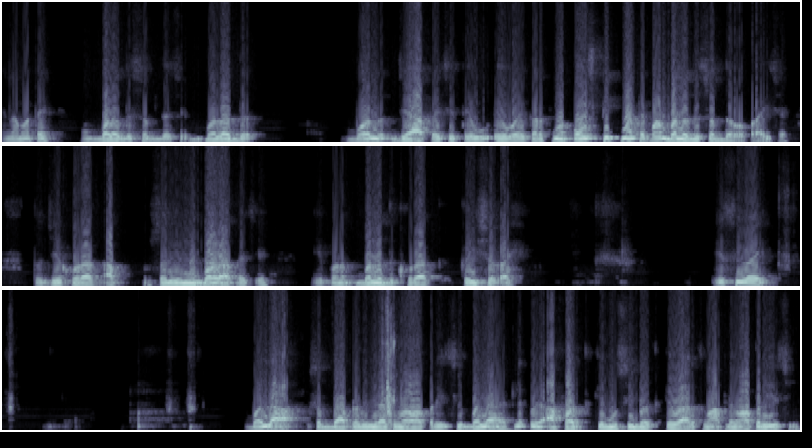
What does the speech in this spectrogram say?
એના માટે બળદ શબ્દ છે. બળદ, બળ જે આપે છે તેવું એવો એક અર્થમાં પૌષ્ટિક માટે પણ બલદ શબ્દ વપરાય છે. તો જે ખોરાક આપ શરીરને બળ આપે છે, એ પણ બલદ ખોરાક કહી શકાય. એ સિવાય બલા શબ્દ આપણે ગુજરાતીમાં વાપરીએ છીએ. બલા એટલે કોઈ આફત કે મુસીબત એવા અર્થમાં આપણે વાપરીએ છીએ.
